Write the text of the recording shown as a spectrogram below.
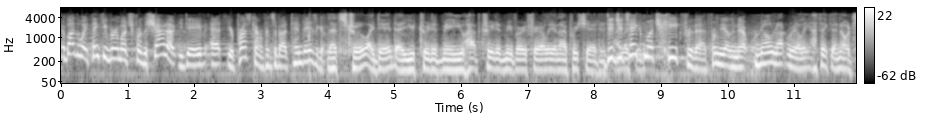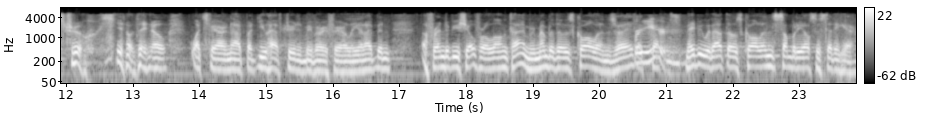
And by the way, thank you very much for the shout out you gave at your press conference about 10 days ago. That's true. I did. Uh, you treated me, you have treated me very fairly, and I appreciate it. Did you take much heat for that from the other networks? No, not really. I think they know it's true. you know, they know what's fair and not, but you have treated me very fairly, and I've been a friend of your show for a long time. Remember those call-ins, right? For years. Maybe without those call-ins, somebody else is sitting here.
